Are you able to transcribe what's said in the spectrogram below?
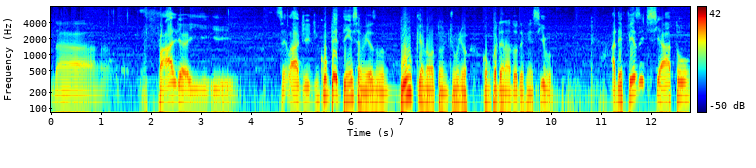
da falha e, e sei lá, de, de, incompetência mesmo do Ken Norton Jr. como coordenador defensivo, a defesa de Seattle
